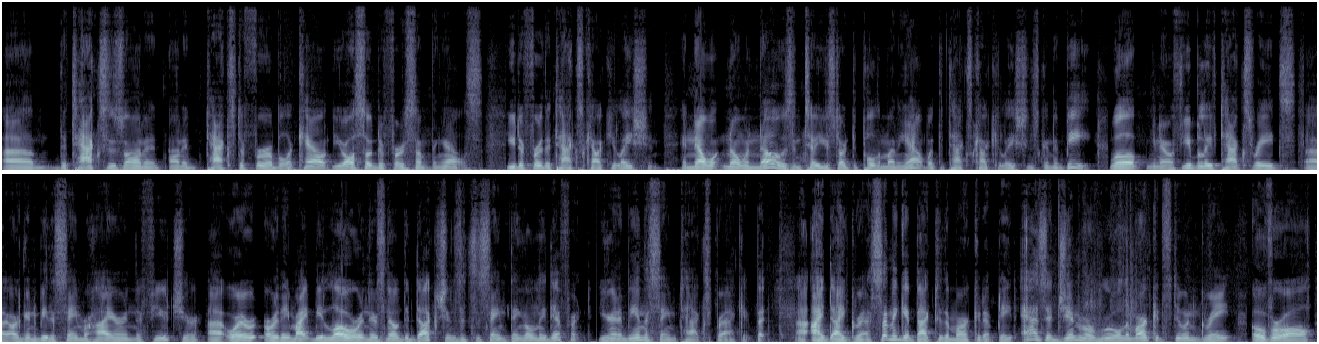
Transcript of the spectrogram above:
um, the taxes on a, on a tax deferrable account, you also defer something else. You defer the tax calculation. And now no one knows until you start to pull the money out what the tax calculation is going to be. Well, you know, if you believe tax rates uh, are going to be the same or higher in the future, uh, or, or they might be lower and there's no deductions, it's the same thing, only different. You're going to be in the same tax bracket. But uh, I digress. Let me get back to the market update. As a general rule, the market's doing great overall.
